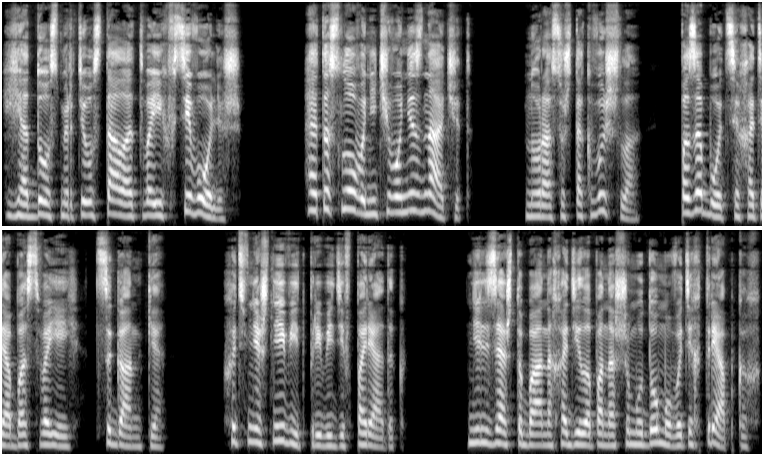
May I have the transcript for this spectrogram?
«Я до смерти устала от твоих всего лишь. Это слово ничего не значит. Но раз уж так вышло, позаботься хотя бы о своей цыганке. Хоть внешний вид приведи в порядок. Нельзя, чтобы она ходила по нашему дому в этих тряпках,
